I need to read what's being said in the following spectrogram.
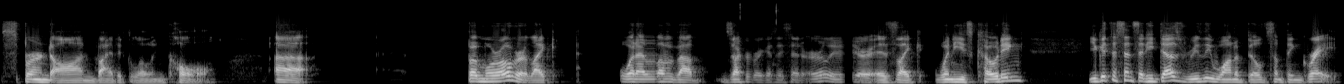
spurned on by the glowing coal. Uh, but moreover, like what I love about Zuckerberg, as I said earlier, is like when he's coding, you get the sense that he does really want to build something great.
